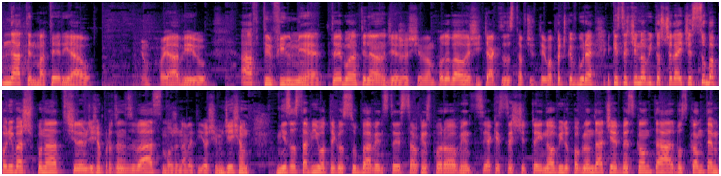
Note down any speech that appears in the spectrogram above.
na ten materiał się pojawił. A w tym filmie to było na tyle, mam nadzieję, że się wam podobało. Jeśli tak, to zostawcie tutaj łapeczkę w górę. Jak jesteście nowi, to strzelajcie suba, ponieważ ponad 70% z was, może nawet i 80%, nie zostawiło tego suba, więc to jest całkiem sporo, więc jak jesteście tutaj nowi lub oglądacie bez konta albo z kontem,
